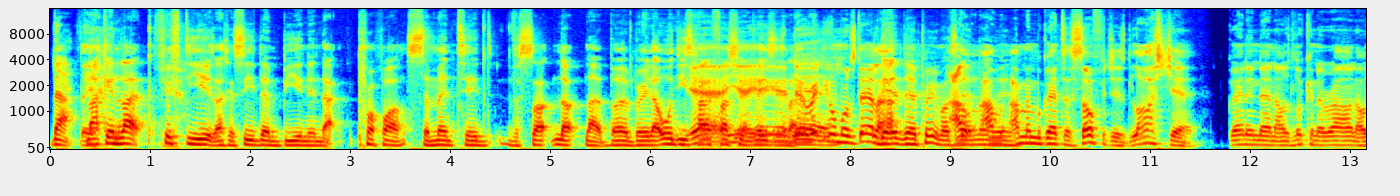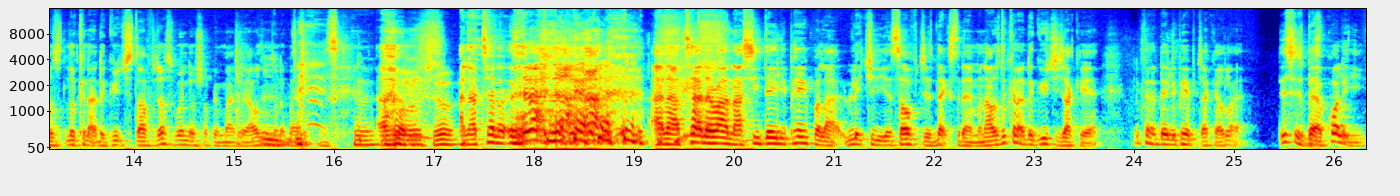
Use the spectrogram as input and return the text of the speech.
that. like in like 50 years, I can see them being in that proper cemented Versa- like, like Burberry, like all these high fashion places. Like, they're already almost there. Like They're- they're pretty much I, there now, I, yeah. I remember going to Selfridges last year. Going in there and I was looking around. I was looking at the Gucci stuff, just window shopping by the way. I wasn't gonna buy anything. Um, sure, sure. And I turn and I turn around and I see Daily Paper like literally in Selfridges next to them. And I was looking at the Gucci jacket, looking at the Daily Paper jacket. I was like, this is better quality.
